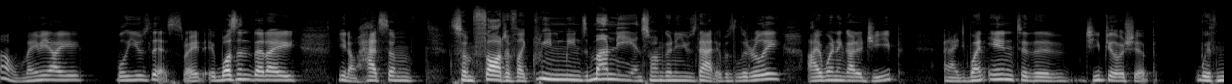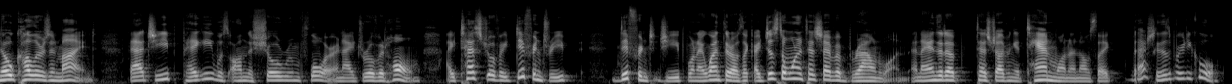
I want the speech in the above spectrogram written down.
oh, maybe I will use this, right? It wasn't that I, you know, had some some thought of like green means money and so I'm going to use that. It was literally I went and got a Jeep and I went into the Jeep dealership with no colors in mind. That Jeep, Peggy, was on the showroom floor and I drove it home. I test drove a different Jeep, different Jeep. When I went there, I was like, I just don't want to test drive a brown one. And I ended up test driving a tan one and I was like, actually, that's pretty cool.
